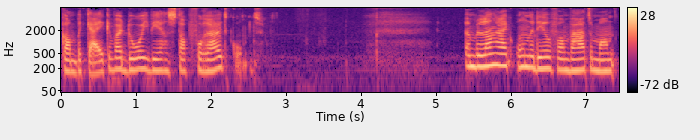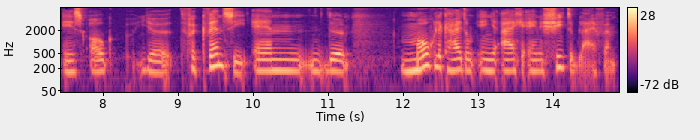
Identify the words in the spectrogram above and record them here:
kan bekijken, waardoor je weer een stap vooruit komt. Een belangrijk onderdeel van Waterman is ook je frequentie en de mogelijkheid om in je eigen energie te blijven.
